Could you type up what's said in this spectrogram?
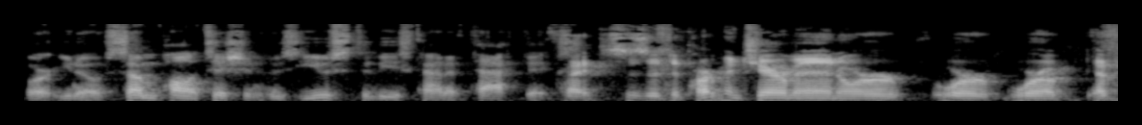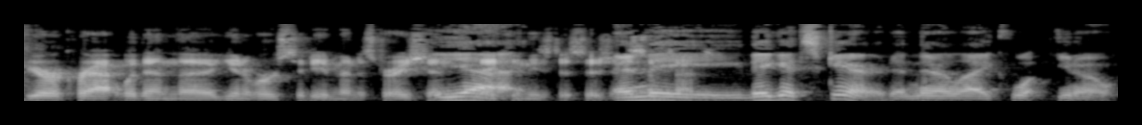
or, you know, some politician who's used to these kind of tactics. Right. This is a department chairman or or or a, a bureaucrat within the university administration Yeah. making these decisions. and sometimes. they they get scared and they're like what you know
